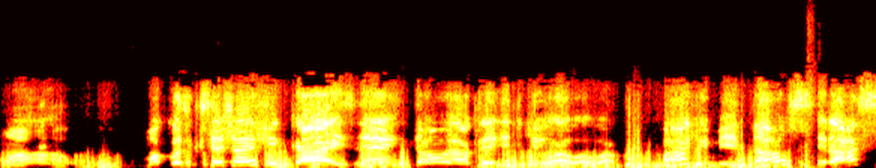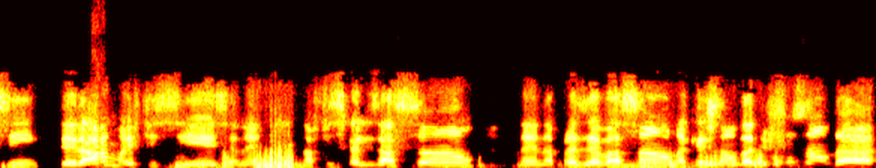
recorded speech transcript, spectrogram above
uma, uma coisa que seja eficaz, né? Então, eu acredito que o, o, parque ambiental será sim, terá uma eficiência, né? Na fiscalização, né? na preservação, na questão da difusão da,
